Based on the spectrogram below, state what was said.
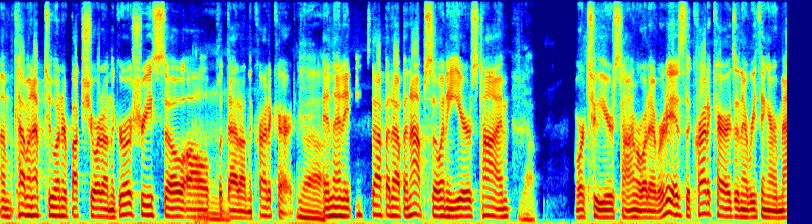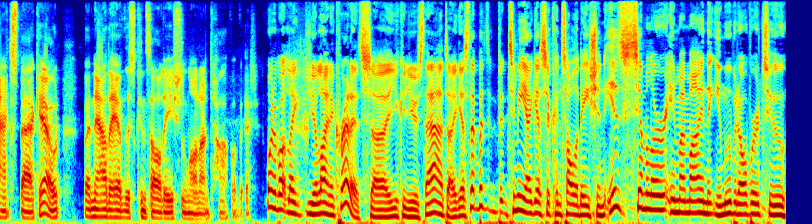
I'm coming up 200 bucks short on the groceries, so I'll put mm. that on the credit card." Yeah. And then it eats up and up and up. So in a year's time yeah. Or two years' time or whatever it is, the credit cards and everything are maxed back out. But now they have this consolidation loan on top of it. What about like your line of credits? Uh, you could use that, I guess. That, but, to me, I guess a consolidation is similar in my mind that you move it over to,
